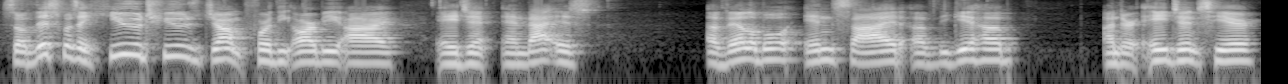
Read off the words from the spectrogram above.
So this was a huge, huge jump for the RBI agent, and that is available inside of the GitHub under agents here.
